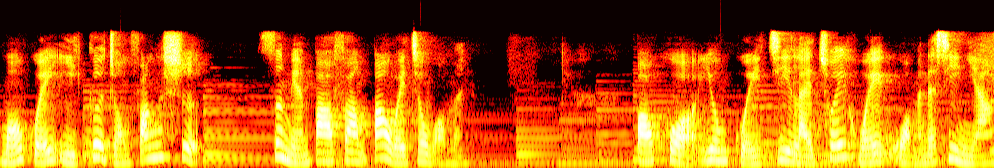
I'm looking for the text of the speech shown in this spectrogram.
魔鬼以各种方式四面八方包围着我们，包括用诡计来摧毁我们的信仰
